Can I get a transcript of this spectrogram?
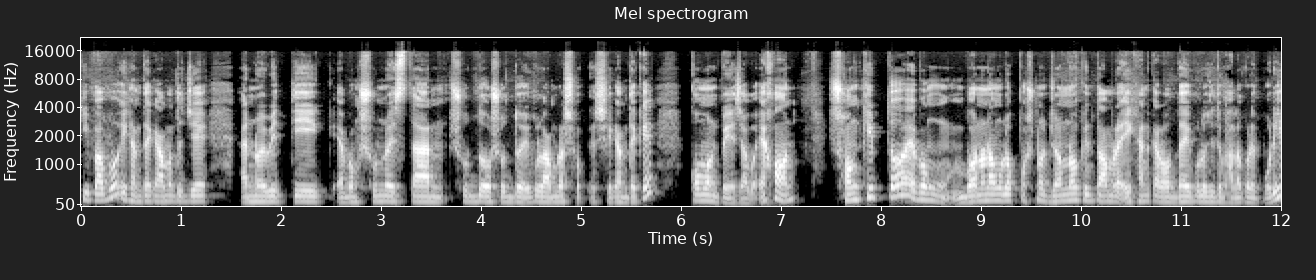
কি পাবো? এখান থেকে আমাদের যে নৈবিত্তিক এবং শূন্যস্থান, শুদ্ধ, অশুদ্ধ, এগুলো আমরা সেখান থেকে কমন পেয়ে যাব। এখন, সংক্ষিপ্ত এবং বর্ণনামূলক প্রশ্নের জন্য কিন্তু আমরা এখানকার অধ্যায়গুলো যদি ভালো করে পড়ি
